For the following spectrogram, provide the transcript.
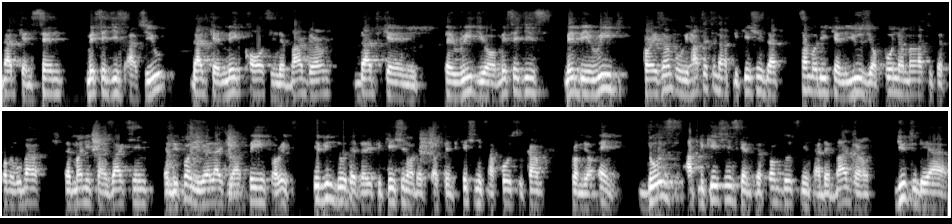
that can send messages as you, that can make calls in the background, that can uh, read your messages, maybe read, for example, we have certain applications that somebody can use your phone number to perform a mobile uh, money transaction, and before you realize you are paying for it, even though the verification or the authentication is supposed to come from your end. Those applications can perform those things at the background due to their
